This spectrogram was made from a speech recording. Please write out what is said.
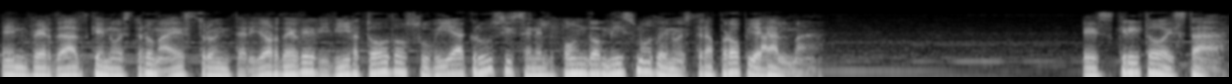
En verdad que nuestro Maestro interior debe vivir todo su vía crucis en el fondo mismo de nuestra propia alma. Escrito está,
